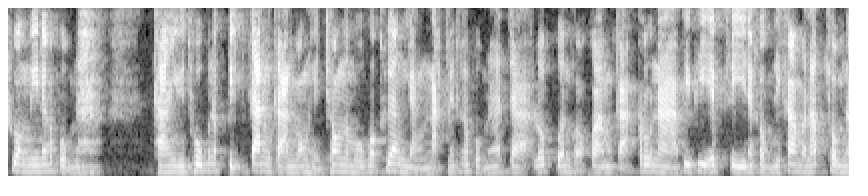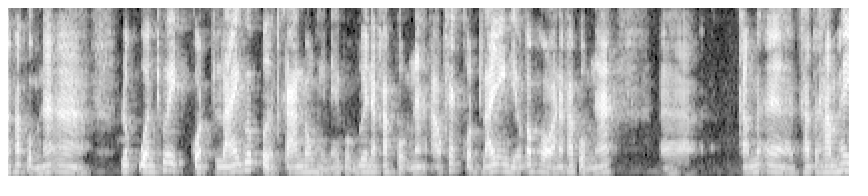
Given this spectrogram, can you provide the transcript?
ช่วงนี้นะครับผมนะทาง YouTube นะปิดกั้นการมองเห็นช่องนโมเพราะเครื่องอย่างหนักเลยนะครับผมนะจะรบกวนขอความกรุณาพี่พีเอฟซีนะครับผมที่เข้ามารับชมนะครับ ผมนะอ่ารบกวนช่วยกดไลค์เพื่อเปิดการมองเห็นให้ผมด้วยนะครับ ผมนะเอาแค่กดไลค์อย่างเดียวก็พอนะครับ ผมนะเอ่อ ทำเอ่อจะทำให้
